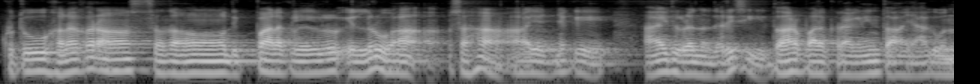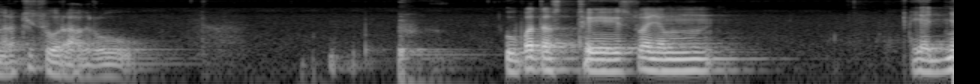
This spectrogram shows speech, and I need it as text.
ಕುತೂಹಲಕರಾ ಸದಾ ದಿಕ್ಪಾಲಕರೆಲ್ಲರೂ, ಎಲ್ಲರೂ ಸಹ ಆ ಯಜ್ಞಕ್ಕೆ ಆಯುಧಗಳನ್ನು ಧರಿಸಿ ದ್ವಾರಪಾಲಕರಾಗಿ ನಿಂತು ಆ ಯಾಗವನ್ನು ರಕ್ಷಿಸುವರಾದರು. ಉಪತಸ್ಥೆ ಸ್ವಯಂ ಯಜ್ಞ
